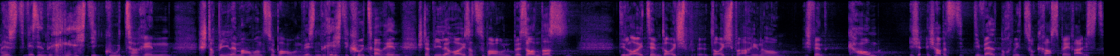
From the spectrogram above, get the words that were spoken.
ist, wir sind richtig gut darin, stabile Mauern zu bauen. Wir sind richtig gut darin, stabile Häuser zu bauen. Besonders die Leute im Deutsch, deutschsprachigen Raum. Ich finde kaum, ich, ich habe jetzt die Welt noch nicht so krass bereist,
